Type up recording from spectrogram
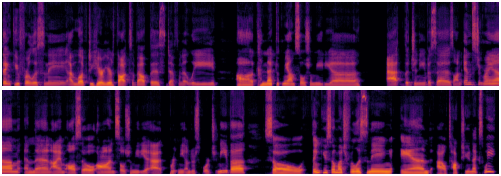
thank you for listening. I love to hear your thoughts about this. Definitely uh, connect with me on social media at the Geneva Says on Instagram. And then I am also on social media at Brittany underscore Geneva. So thank you so much for listening, and I'll talk to you next week.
